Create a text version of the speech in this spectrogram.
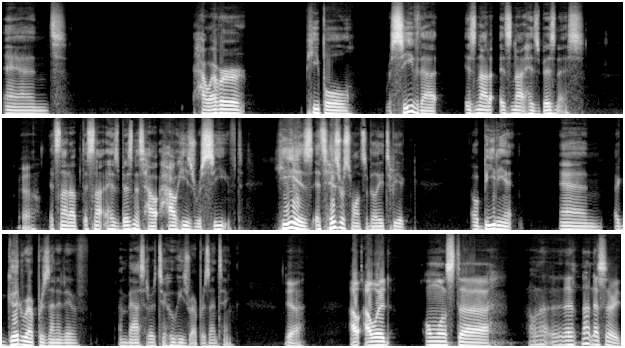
and however people receive that is not is not his business. Yeah. It's not up. It's not his business how how he's received. He is. It's his responsibility to be a, obedient and a good representative ambassador to who he's representing. Yeah, I I would almost uh, I don't know, not necessarily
